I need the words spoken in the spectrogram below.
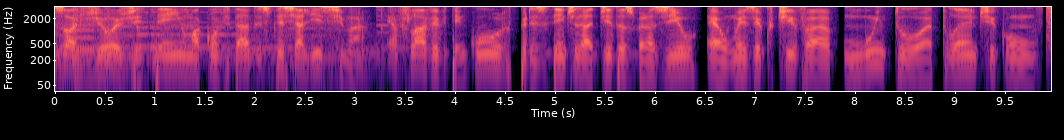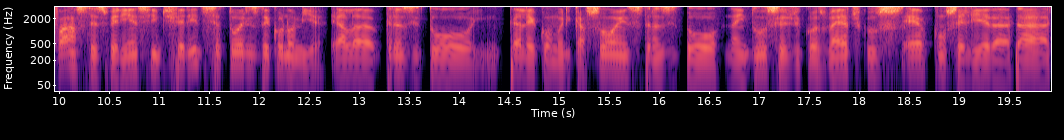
Episódio de hoje tem uma convidada especialíssima, é a Flávia Bittencourt, presidente da Adidas Brasil, é uma executiva muito atuante, com vasta experiência em diferentes setores da economia. Ela transitou em telecomunicações, transitou na indústria de cosméticos, é conselheira da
